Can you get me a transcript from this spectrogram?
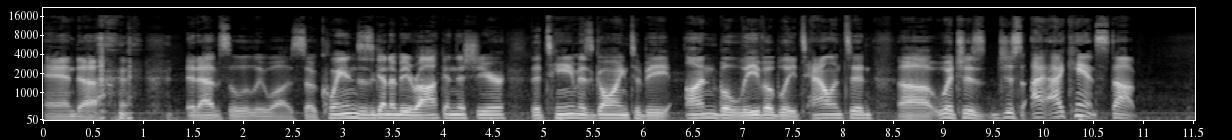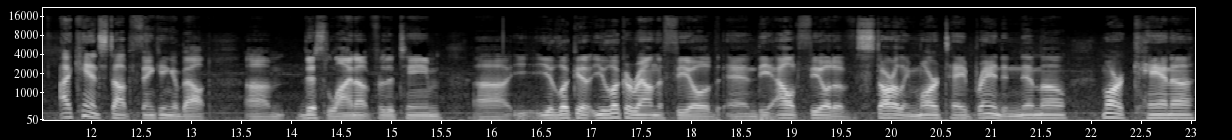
And, uh, It absolutely was. So Queens is going to be rocking this year. The team is going to be unbelievably talented, uh, which is just I, I, can't stop. I can't stop thinking about um, this lineup for the team. Uh, you, look at you look around the field and the outfield of Starling Marte, Brandon Nimmo, Mark Canha.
